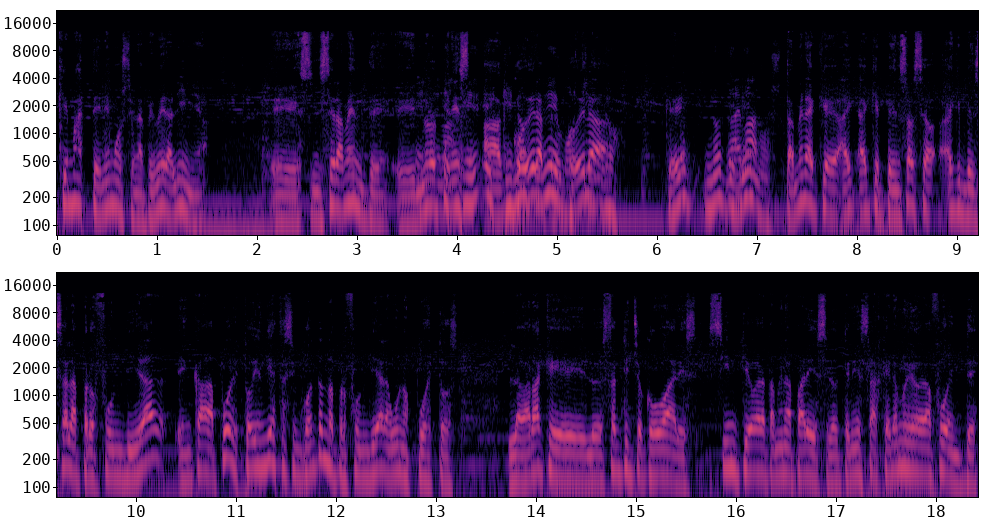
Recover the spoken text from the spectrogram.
qué más tenemos en la primera línea. Eh, sinceramente, eh, no lo tenés a que no Codera, pero. Chino. ¿Qué? No tenemos. También hay que, hay, hay que pensarse, hay que pensar la profundidad en cada puesto. Hoy en día estás encontrando profundidad en algunos puestos. La verdad que lo de Santi Chocobares, Cinti ahora también aparece, lo tenés a Jerónimo de la Fuente,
